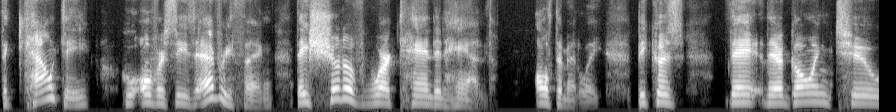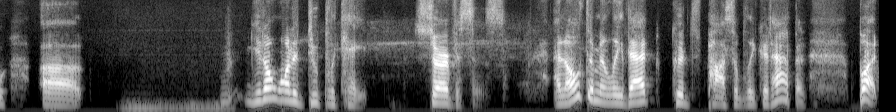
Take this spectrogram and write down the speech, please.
The county, who oversees everything, they should have worked hand in hand ultimately because they they're going to uh, you don't want to duplicate services and ultimately that could possibly could happen but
